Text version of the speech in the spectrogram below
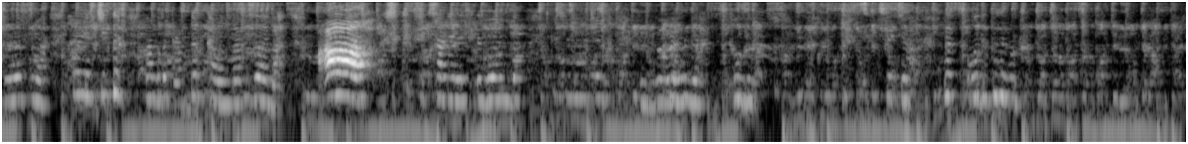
Sırası var. Hayır çıktı. Ben burada kaldım. Kalmadan sonra. Aaa! Sen de böyle Geliyorum gel abi gel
